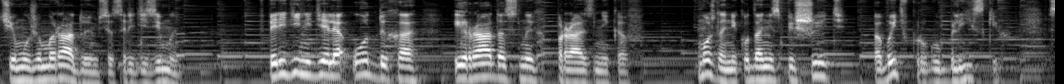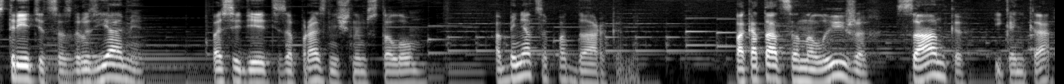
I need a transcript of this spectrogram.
Чему же мы радуемся среди зимы? Впереди неделя отдыха и радостных праздников. Можно никуда не спешить, побыть в кругу близких, встретиться с друзьями, посидеть за праздничным столом, обменяться подарками, покататься на лыжах, санках и коньках.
